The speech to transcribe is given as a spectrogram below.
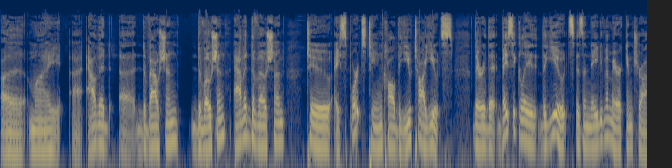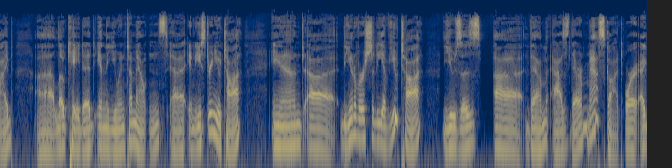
my uh, avid uh, devotion, devotion, avid devotion to a sports team called the Utah Utes. They're the basically the Utes is a Native American tribe uh, located in the Uinta Mountains uh, in eastern Utah, and uh, the University of Utah uses uh, them as their mascot, or I,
